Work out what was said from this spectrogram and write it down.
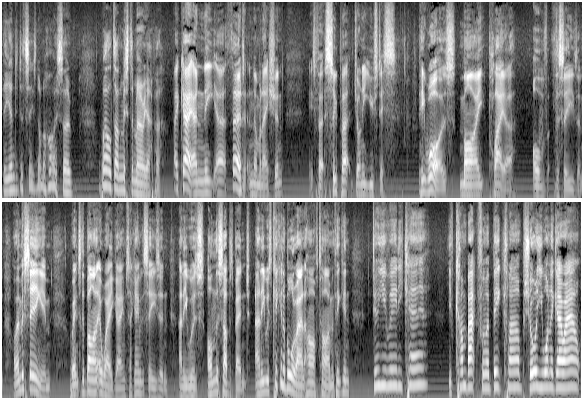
he ended the season on a high. So, well done, Mr. Mariappa. Okay, and the uh, third nomination is for Super Johnny Eustace. He was my player of the season. I remember seeing him. Went to the Barnet away game, second game of the season, and he was on the subs bench, and he was kicking a ball around at half time and thinking, "Do you really care? You've come back from a big club. Surely you want to go out."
